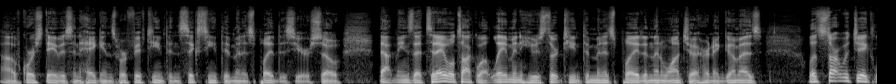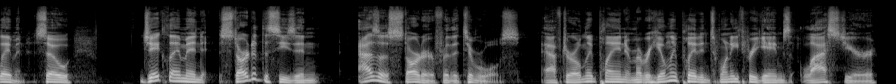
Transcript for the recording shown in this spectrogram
Uh, of course, Davis and Hagans were 15th and 16th in minutes played this year. So that means that today we'll talk about Layman. He was 13th in minutes played, and then Juancho Hernangomez. Let's start with Jake Layman. So Jake Layman started the season as a starter for the Timberwolves after only playing. Remember, he only played in 23 games last year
